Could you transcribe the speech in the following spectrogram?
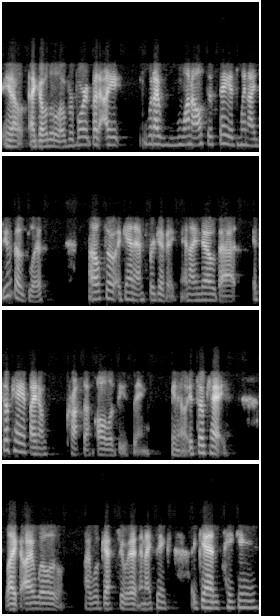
you know, I go a little overboard. But I what I want to also say is when I do those lists, I also again am forgiving. And I know that it's okay if I don't cross off all of these things. You know, it's okay. Like I will I will get to it. And I think, again, taking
